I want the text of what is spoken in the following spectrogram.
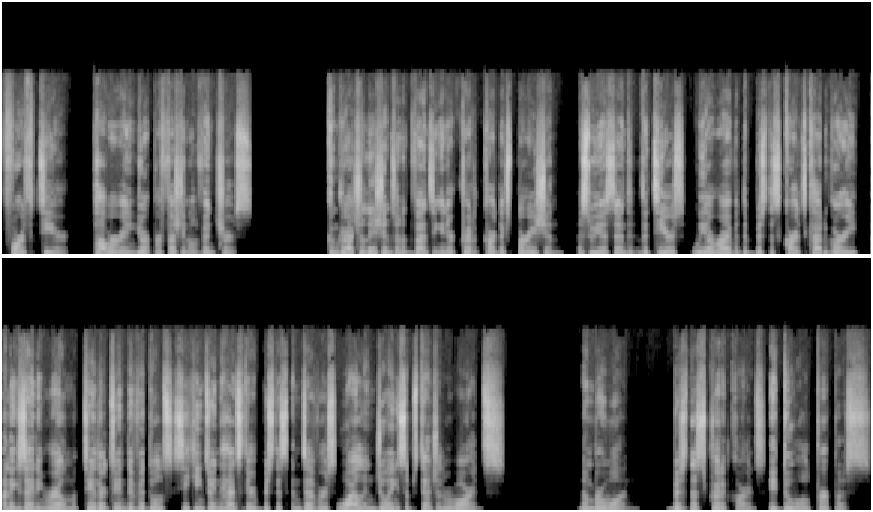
fourth tier, powering your professional ventures. Congratulations on advancing in your credit card exploration. As we ascend the tiers, we arrive at the business cards category, an exciting realm tailored to individuals seeking to enhance their business endeavors while enjoying substantial rewards. Number 1. Business credit cards, a dual purpose.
